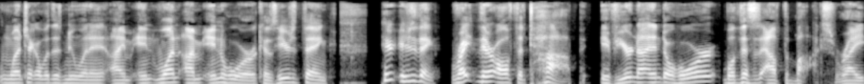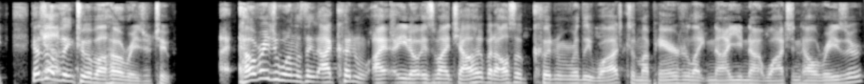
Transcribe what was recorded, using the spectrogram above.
want to check out what this new one is. I'm in one. I'm in horror because here's the thing. Here, here's the thing. Right there off the top, if you're not into horror, well, this is out the box, right? Because the other thing too about Hellraiser too. Hellraiser one of the things I couldn't, I you know, it's my childhood, but I also couldn't really watch because my parents were like, "Nah, you're not watching Hellraiser,"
